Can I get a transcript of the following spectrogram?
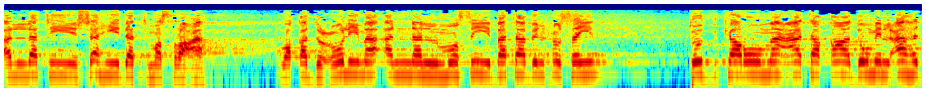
التي شهدت مصرعه وقد علم أن المصيبة بالحسين تذكر مع تقادم العهد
